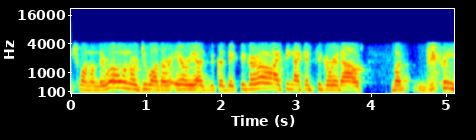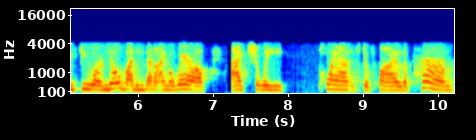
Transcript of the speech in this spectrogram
H1 on their own or do other areas because they figure, oh, I think I can figure it out. But very few or nobody that I'm aware of actually plans to file the perm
